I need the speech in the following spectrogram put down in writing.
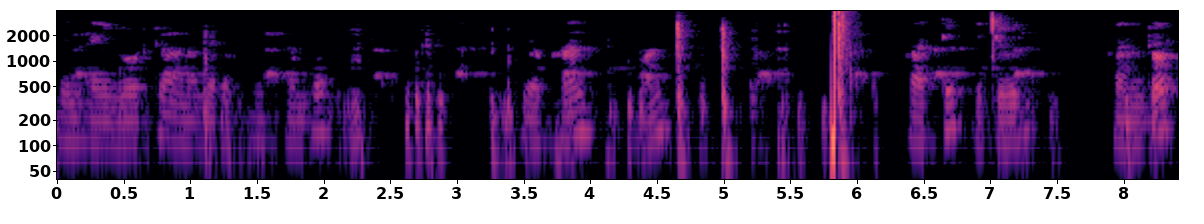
Then I go to another reference number Johan 1 40 it will control.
